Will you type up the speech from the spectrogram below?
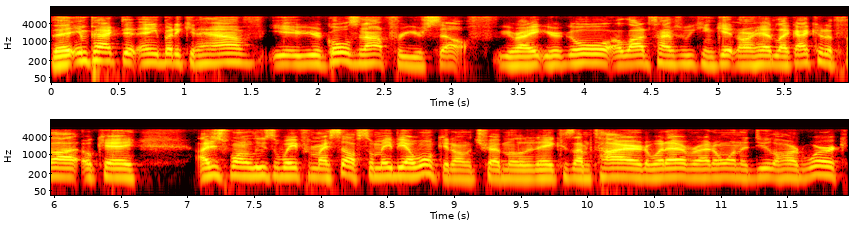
the impact that anybody can have your goal is not for yourself right your goal a lot of times we can get in our head like i could have thought okay I just want to lose the weight for myself. So maybe I won't get on the treadmill today because I'm tired or whatever. I don't want to do the hard work.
